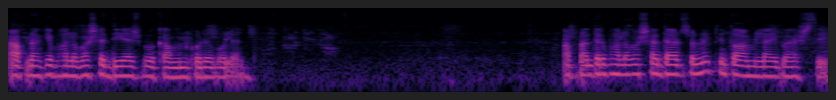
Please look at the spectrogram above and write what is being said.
আপনাকে ভালোবাসা দিয়ে আসব কেমন করে বলেন? আপনাদের ভালোবাসা দেওয়ার জন্য কিন্তু আমি লাইভে আসছি।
